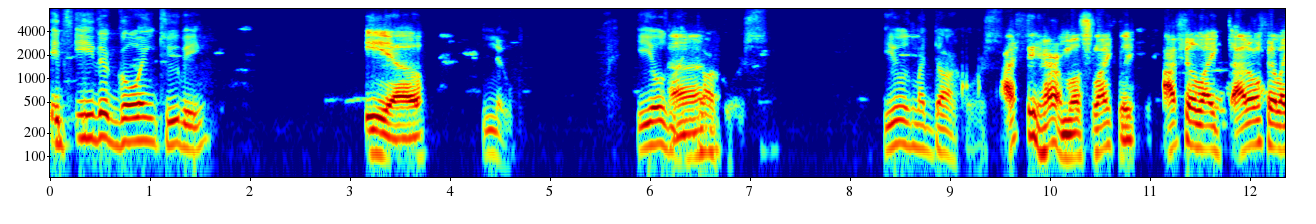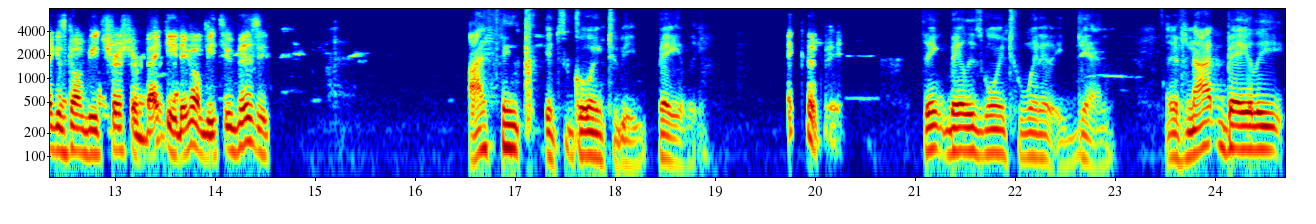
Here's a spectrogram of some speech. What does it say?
It's either going to be Io. no. Io's my Uh. dark horse. Io's my dark horse. I see her most likely. I feel like I don't feel like it's gonna be Trish or Becky. They're gonna be too busy. I think it's going to be Bayley. It could be. think Bayley's going to win it again. And if not Bayley,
